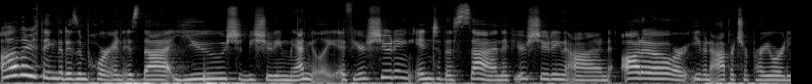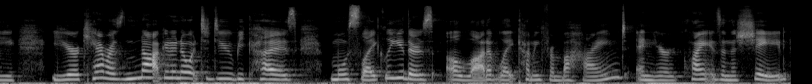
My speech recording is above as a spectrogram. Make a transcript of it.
other thing that is important is that you should be shooting manually. If you're shooting into the sun, if you're shooting on auto or even aperture priority, your camera is not going to know what to do because most likely there's a lot of light coming from behind and your client is in the shade.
